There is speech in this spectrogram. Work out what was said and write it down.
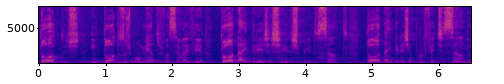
todos, em todos os momentos você vai ver toda a igreja cheia do Espírito Santo, toda a igreja profetizando,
